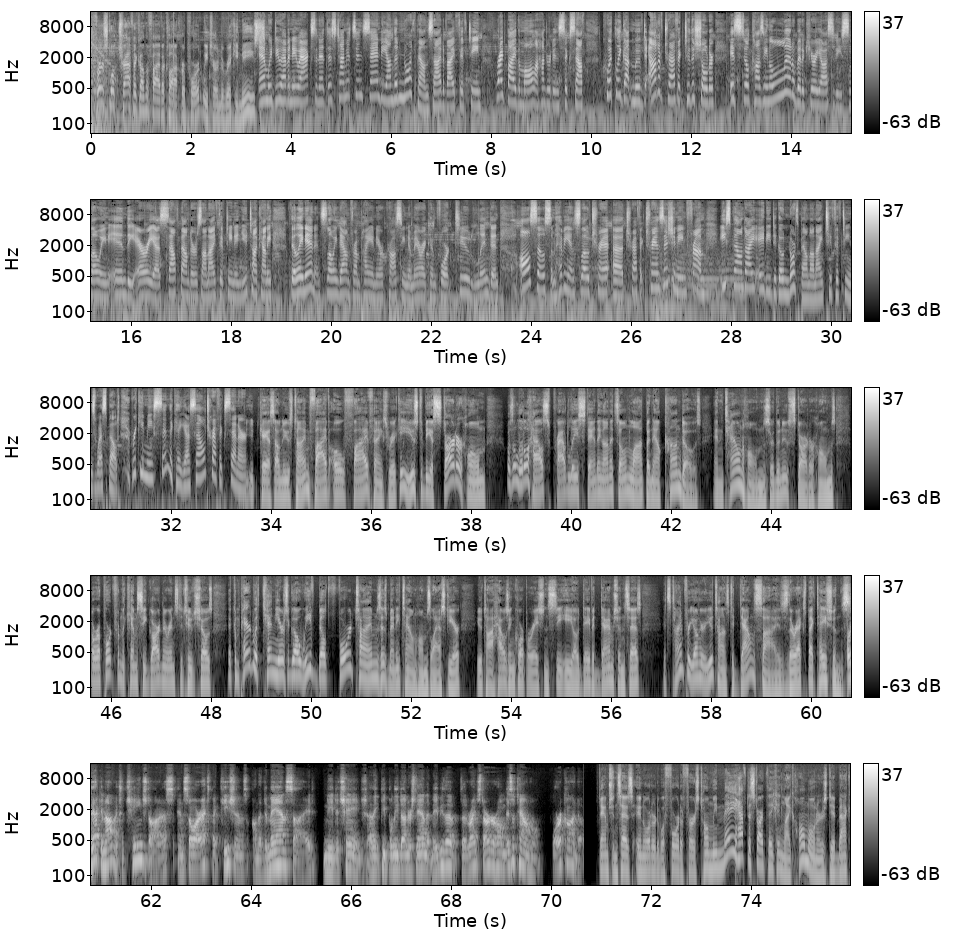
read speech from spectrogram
First look traffic on the 5 o'clock report. We turn to Ricky Meese. And we do have a new accident. This time it's in Sandy on the northbound side of I 15, right by the mall, 106 South quickly got moved out of traffic to the shoulder. It's still causing a little bit of curiosity slowing in the area. Southbounders on I 15 in Utah County filling in and slowing down from Pioneer Crossing American Fork to Lindon. Also, some heavy and slow tra- uh, traffic transitioning from eastbound I 80 to go northbound on I 215's West Belt. Ricky Meese in the KSL Traffic Center. KSL News Time 505. Thanks, Ricky. Used to be a starter home was a little house proudly standing on its own lot, but now condos and townhomes are the new starter homes. A report from the Kem C. Gardner Institute shows that compared with 10 years ago, we've built four times as many townhomes last year. Utah Housing Corporation CEO David Damschen says it's time for younger Utahns to downsize their expectations. Well, the economics have changed on us, and so our expectations on the demand side need to change. I think people need to understand that maybe the, the right starter home is a townhome or a condo. Damschen says in order to afford a first home, we may have to start thinking like homeowners did back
